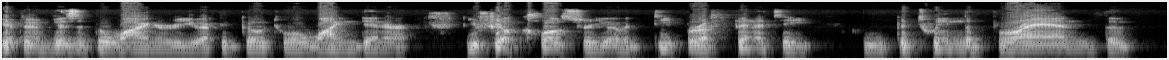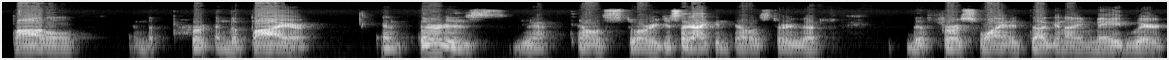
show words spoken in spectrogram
You have to visit the winery. You have to go to a wine dinner. You feel closer. You have a deeper affinity between the brand, the bottle, and the per- and the buyer. And third is you have to tell a story, just like I can tell a story about the first wine that Doug and I made, where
